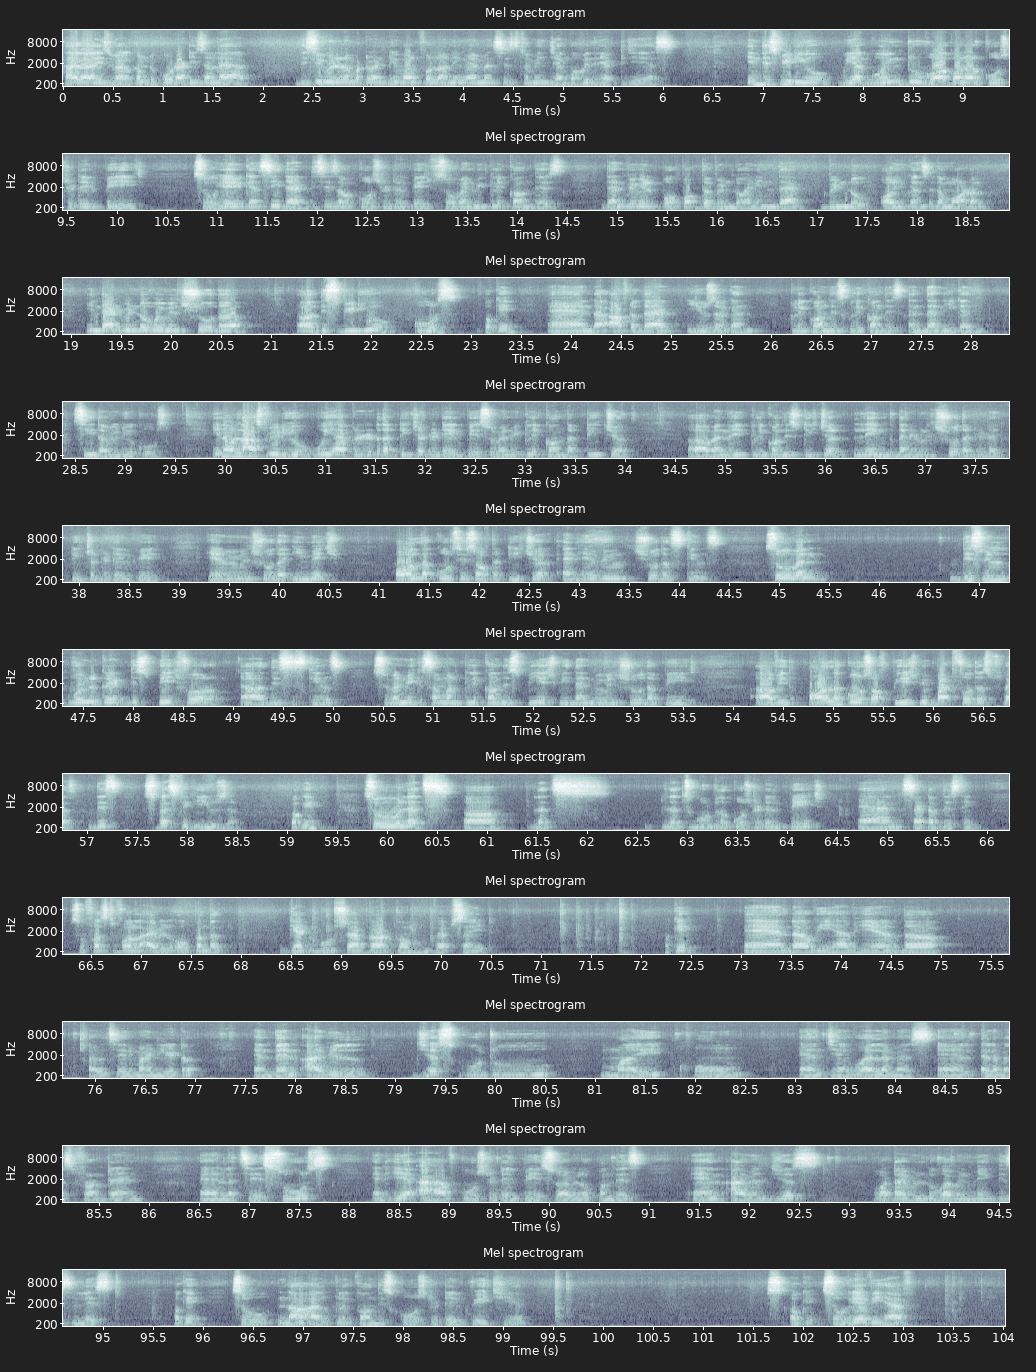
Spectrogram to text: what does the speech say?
Hi guys, welcome to Code Artisan Lab. This is video number 21 for learning ML system in Django with React.js. In this video, we are going to work on our course detail page. So here you can see that this is our course detail page. So when we click on this, then we will pop up the window and in that window or you can say the modal, in that window we will show the uh, this video course okay and uh, after that user can click on this click on this and then he can see the video course in our last video we have created the teacher detail page. So when we click on the teacher uh, when we click on this teacher link then it will show the data teacher detail page. Here we will show the image all the courses of the teacher and here we will show the skills. So when this will we will create this page for uh, skills. So when we someone click on this php then we will show the page uh, with all the course of php but for the spec this specific user. Okay so let's uh, let's let's go to the course detail page and set up this thing. So first of all i will open the getbootstrap.com website. Okay? And uh, we have here the i will say remind later. And then i will just go to my home and Django LMS and LMS front end and let's say source and here I have course detail page so I will open this. And I will just what I will do I will make this list. Okay? So now I'll click on this course detail page here. Okay. So here we have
